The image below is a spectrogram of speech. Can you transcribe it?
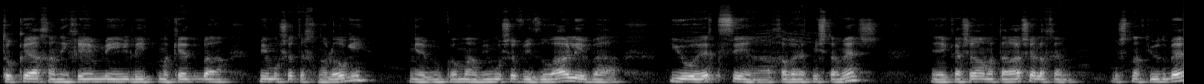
תוקע חניכים מלהתמקד במימוש הטכנולוגי, במקום המימוש הוויזואלי וה-UXי, החוויית משתמש, כאשר המטרה שלכם בשנת י"ב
